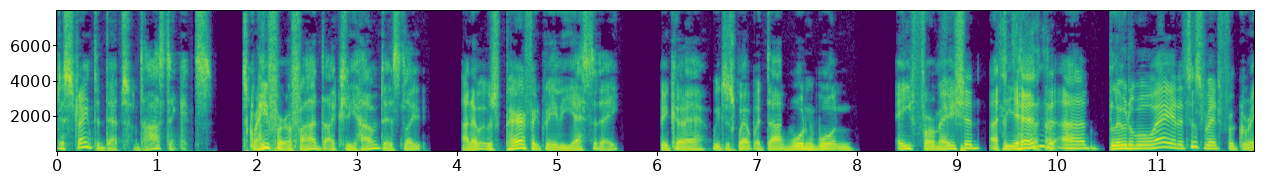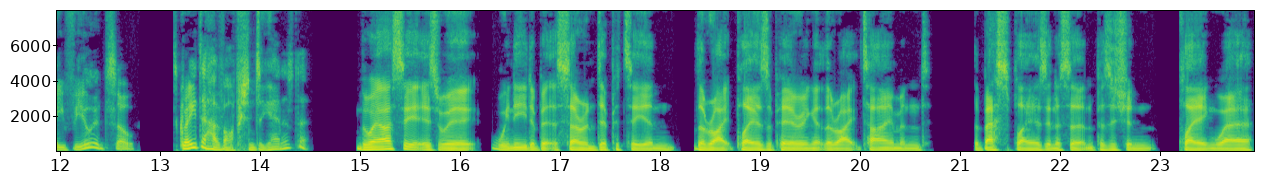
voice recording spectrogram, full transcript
the strength and depth's fantastic. It's it's great for a fan to actually have this. Like, and it was perfect really yesterday because we just went with that one one eight formation at the end and blew them away, and it's just meant for great viewing. So it's great to have options again, isn't it? The way I see it is we we need a bit of serendipity and the right players appearing at the right time and the best players in a certain position playing where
